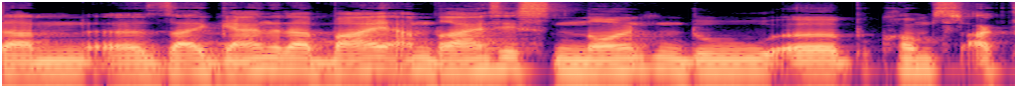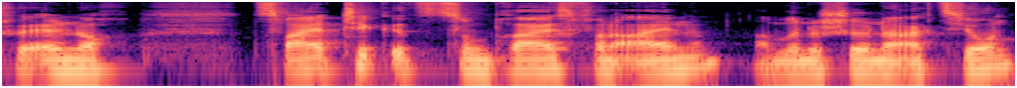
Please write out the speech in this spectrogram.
dann äh, sei gerne dabei am 30.09. Du äh, bekommst aktuell noch zwei Tickets zum Preis von einem. Haben wir eine schöne Aktion.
